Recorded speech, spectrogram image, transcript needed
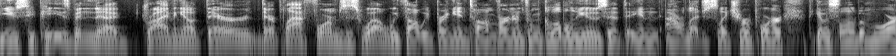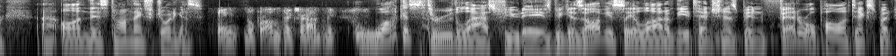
the UCP has been uh, driving out their their platforms as well. We thought we'd bring in Tom Vernon from Global News in our legislature reporter to give us a little bit more uh, on this. Tom, thanks for joining us. Hey, no problem. Thanks for having me. Walk us through the last few days because obviously a lot of the attention has been federal politics, but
